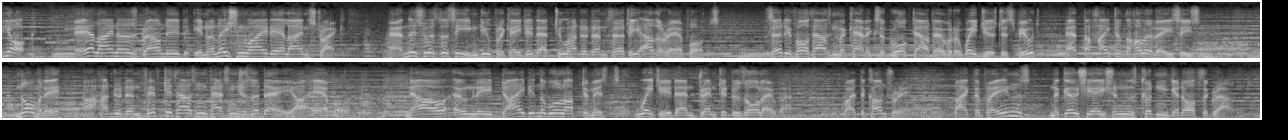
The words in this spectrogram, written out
New York, airliners grounded in a nationwide airline strike. And this was the scene duplicated at 230 other airports. 34,000 mechanics had walked out over a wages dispute at the height of the holiday season. Normally, 150,000 passengers a day are airborne. Now, only dyed-in-the-wool optimists waited and dreamt it was all over. Quite the contrary. Like the planes, negotiations couldn't get off the ground.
